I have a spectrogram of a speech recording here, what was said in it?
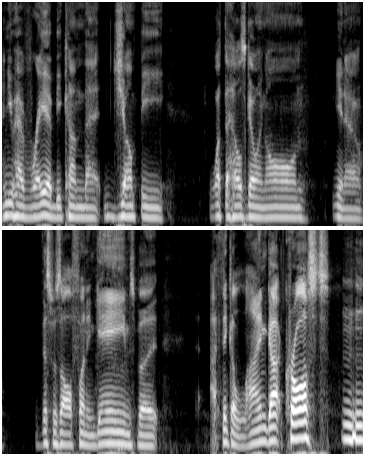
And you have Rhea become that jumpy, what the hell's going on? You know, this was all fun and games, but I think a line got crossed Mm-hmm.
